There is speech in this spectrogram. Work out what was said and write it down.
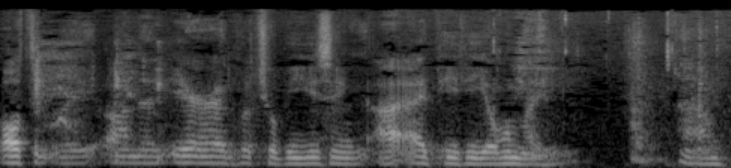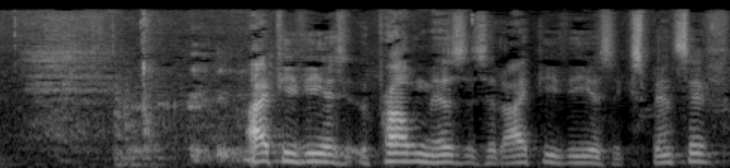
ultimately on an era in which we'll be using IPV only. Um, IPV is the problem is is that IPV is expensive.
